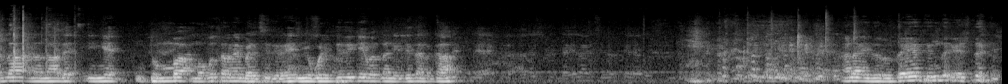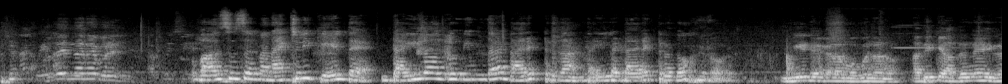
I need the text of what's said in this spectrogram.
ಎಲ್ಲ ನನ್ನ ಅದೇ ಹಿಂಗೆ ತುಂಬ ಮಗು ಥರನೇ ಬೆಳೆಸಿದ್ದೀರಿ. ನೀವು ಇದ್ದಿದ್ದಕ್ಕೆ ಇವತ್ತು ನಾನು ಇಲ್ಲಿ ತನಕ. ಅಲ್ಲ ಇದು ಹೃದಯದಿಂದ ಎಷ್ಟು? ವಾಸು ಸರ್ ನಾನು ಆಕ್ಚುಲಿ ಕೇಳ್ದೆ ಡೈಲಾಗ್ ನಿಮ್ದ ಡೈರೆಕ್ಟರ್ದ ಅಂತ ಇಲ್ಲ ಡೈರೆಕ್ಟರ್ದು ಮೀಡಿಯಾಗಳ ಮಗು ನಾನು. ಅದಕ್ಕೆ ಅದನ್ನೇ ಇರ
